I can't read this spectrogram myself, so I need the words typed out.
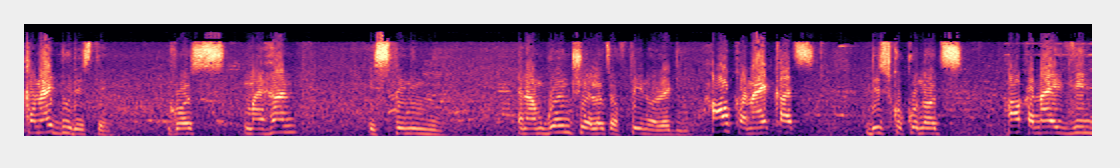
Can I do this thing? Because my hand is paining me and I'm going through a lot of pain already. How can I cut these coconuts? How can I even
